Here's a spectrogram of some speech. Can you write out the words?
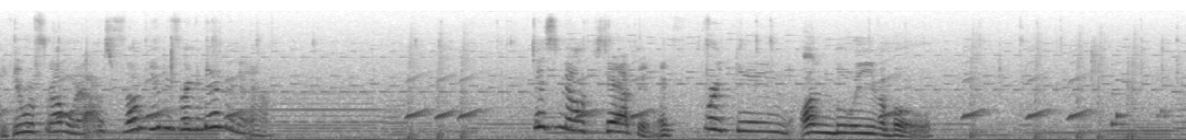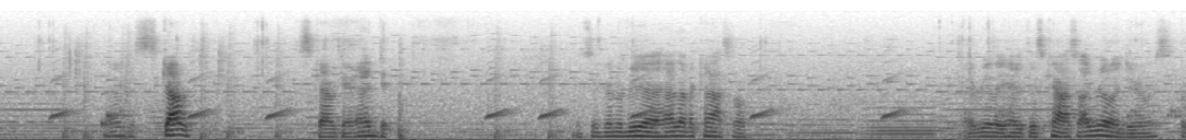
if you were from where I was from, you'd be freaking dead now. This not happened. It's freaking unbelievable. There's a scout. Scout ahead. This is gonna be a hell of a castle. I really hate this castle. I really do. It's the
